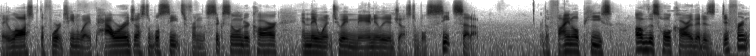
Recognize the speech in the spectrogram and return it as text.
They lost the 14-way power adjustable seats from the six-cylinder car, and they went to a manually adjustable seat setup. The final piece of this whole car that is different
